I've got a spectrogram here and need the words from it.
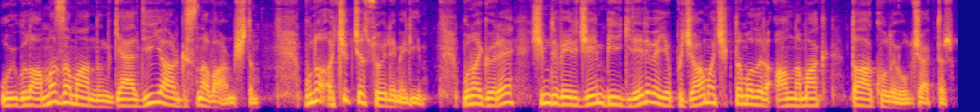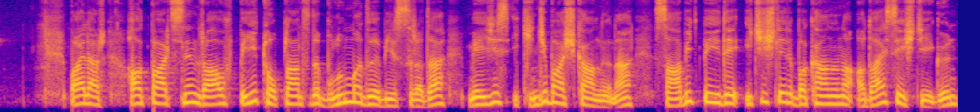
uygulanma zamanının geldiği yargısına varmıştım. Bunu açıkça söylemeliyim. Buna göre şimdi vereceğim bilgileri ve yapacağım açıklamaları anlamak daha kolay olacaktır. Baylar, Halk Partisi'nin Rauf Bey'i toplantıda bulunmadığı bir sırada meclis ikinci başkanlığına, Sabit Bey'i de İçişleri Bakanlığı'na aday seçtiği gün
